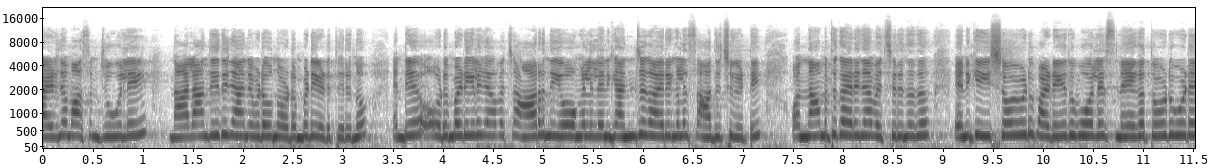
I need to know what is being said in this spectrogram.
കഴിഞ്ഞ മാസം ജൂലൈ നാലാം തീയതി ഞാനിവിടെ ഒന്ന് ഉടമ്പടി എടുത്തിരുന്നു. എന്റെ ഉടമ്പടിയിൽ ഞാൻ വെച്ച ആറ് നിയോഗങ്ങളിൽ എനിക്ക് അഞ്ച് കാര്യങ്ങൾ സാധിച്ചു കിട്ടി. ഒന്നാമത്തെ കാര്യം ഞാൻ വെച്ചിരുന്നത് എനിക്ക് ഈശോയോട് പഴയതുപോലെ സ്നേഹത്തോടുകൂടെ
